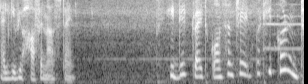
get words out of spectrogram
I'll give you half an hour's time. He did try to concentrate, but he couldn't.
